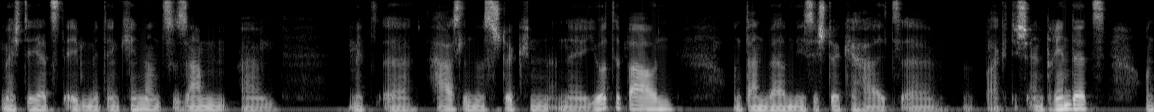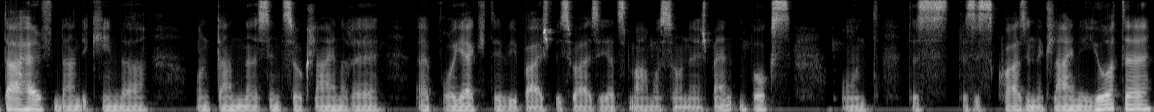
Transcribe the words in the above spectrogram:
möchte jetzt eben mit den Kindern zusammen ähm, mit äh, Haselnussstücken eine Jurte bauen. Und dann werden diese Stöcke halt äh, praktisch entrindet. Und da helfen dann die Kinder. Und dann äh, sind so kleinere äh, Projekte wie beispielsweise jetzt machen wir so eine Spendenbox. Und das, das ist quasi eine kleine Jurte.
